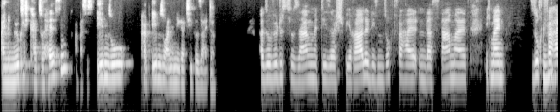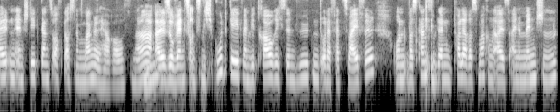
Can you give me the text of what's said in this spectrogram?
eine Möglichkeit zu helfen, aber es ist ebenso, hat ebenso eine negative Seite. Also würdest du sagen, mit dieser Spirale, diesem Suchtverhalten, dass damals, ich meine, Suchtverhalten mhm. entsteht ganz oft aus einem Mangel heraus. Ne? Mhm. Also wenn es uns nicht gut geht, wenn wir traurig sind, wütend oder verzweifelt. Und was kannst du denn Tolleres machen, als einem Menschen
